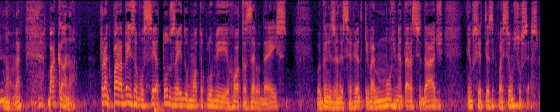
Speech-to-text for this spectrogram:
Não, né? Bacana. Frank, parabéns a você, a todos aí do Motoclube Rota 010, organizando esse evento que vai movimentar a cidade. Tenho certeza que vai ser um sucesso.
